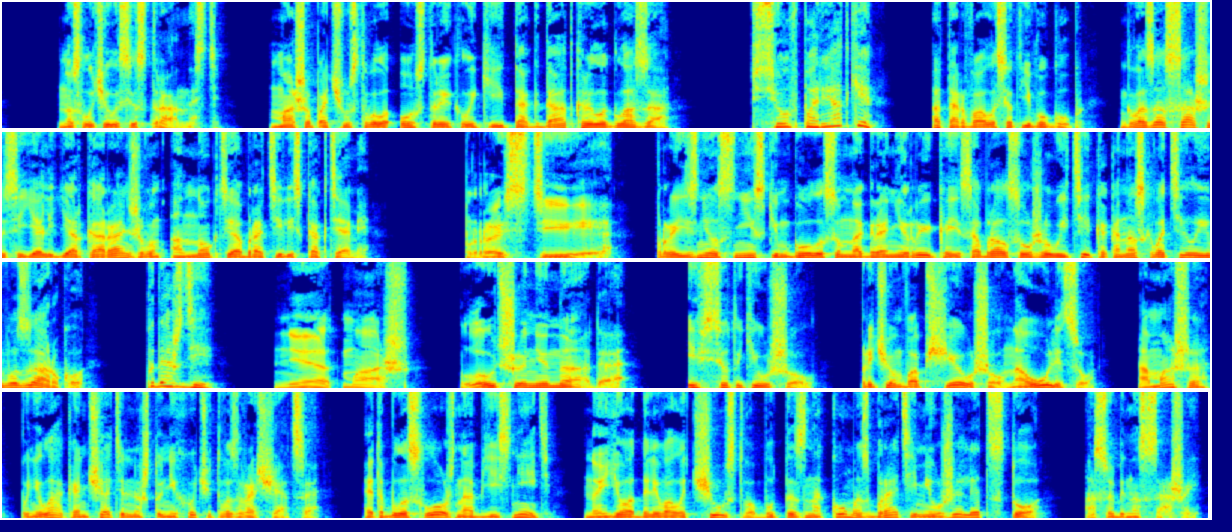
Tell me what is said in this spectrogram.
Но случилась и странность. Маша почувствовала острые клыки, тогда открыла глаза. «Все в порядке?» Оторвалась от его губ. Глаза Саши сияли ярко-оранжевым, а ногти обратились когтями. «Прости», — произнес низким голосом на грани рыка и собрался уже уйти, как она схватила его за руку. «Подожди». «Нет, Маш, лучше не надо». И все-таки ушел. Причем вообще ушел на улицу. А Маша поняла окончательно, что не хочет возвращаться. Это было сложно объяснить, но ее одолевало чувство, будто знакома с братьями уже лет сто, особенно с Сашей.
